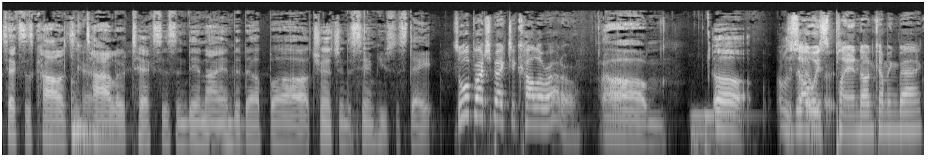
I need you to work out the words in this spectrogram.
Texas College in Tyler, Texas, and then I ended up uh, transferring to Sam Houston State. so what brought you back to Colorado? Um, uh, I was Just there- always planned on coming back.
